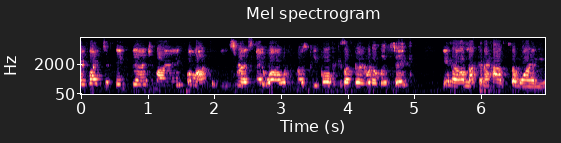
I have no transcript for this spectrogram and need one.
I'd like to think that my philosophies resonate well with most people because I'm very realistic. You know, I'm not going to have someone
